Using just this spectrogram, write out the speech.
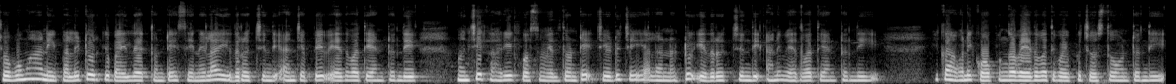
శుభమా అని పల్లెటూరుకి బయలుదేరుతుంటే శనిలా ఎదురొచ్చింది అని చెప్పి వేదవతి అంటుంది. మంచి కార్యం కోసం వెళ్తుంటే చెడు చేయాలన్నట్టు ఎదురొచ్చింది అని వేదవతి అంటుంది. ఇక అవని కోపంగా వేదవతి వైపు చూస్తూ ఉంటుంది.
